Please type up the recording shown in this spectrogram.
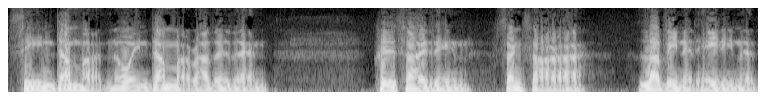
seeing Dhamma, knowing Dhamma rather than criticizing samsara, loving it, hating it,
